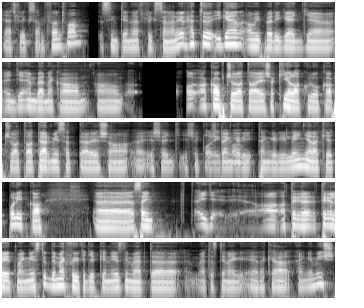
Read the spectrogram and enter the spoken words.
Netflixen fönt van. szintén Netflixen elérhető, igen, ami pedig egy, egy embernek a, a, a, kapcsolata és a kialakuló kapcsolata a természettel és, a, és egy, és egy kis tengeri, tengeri lényel, aki egy polipka. Szerint így a, a trailer- trailerét megnéztük, de meg fogjuk egyébként nézni, mert, mert ez tényleg érdekel engem is.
